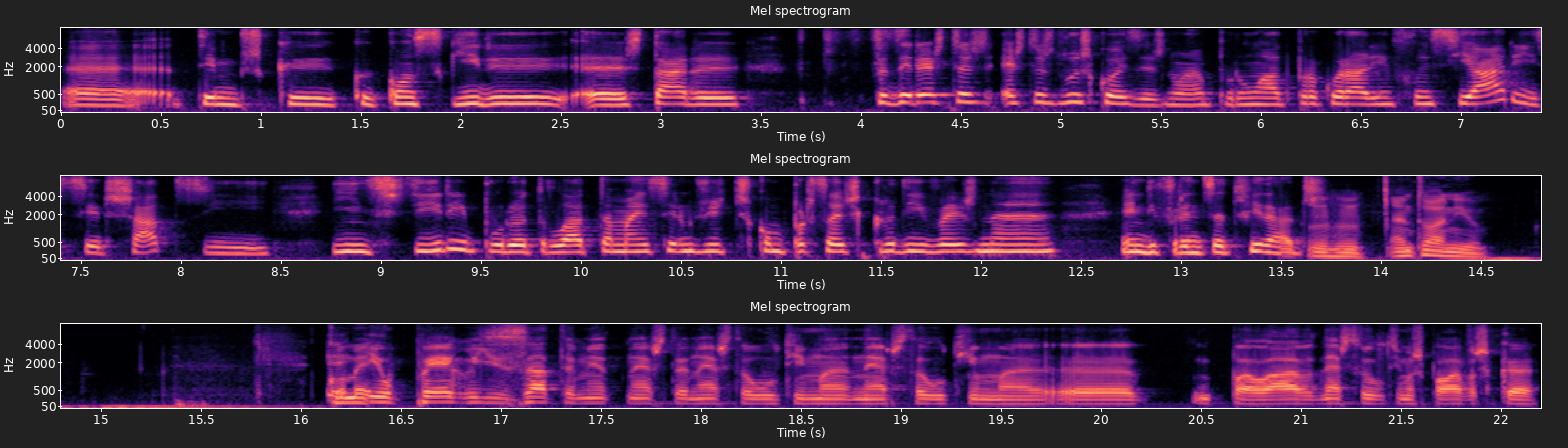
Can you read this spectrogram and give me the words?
uh, temos que, que conseguir estar fazer estas, estas duas coisas, não é? Por um lado, procurar influenciar e ser chatos e, e insistir, e por outro lado, também sermos vistos como parceiros credíveis na, em diferentes atividades. Uhum. António. É... Eu pego exatamente nesta, nesta última, nesta última uh, palavra, nestas últimas palavras que,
